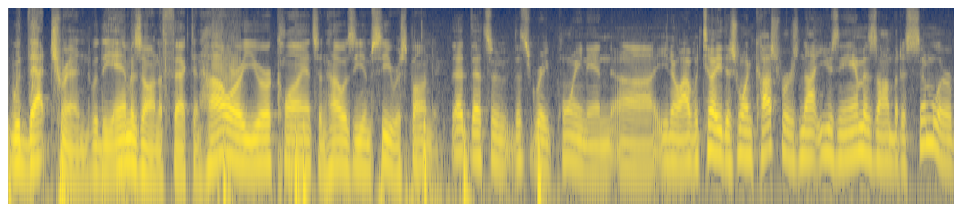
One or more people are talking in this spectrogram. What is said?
with that trend with the Amazon effect? And how are your clients and how is EMC responding? That that's a that's a great point. And uh, you know I would tell you this one customer is not using Amazon but a similar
